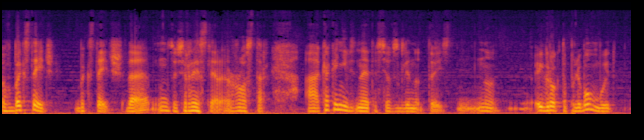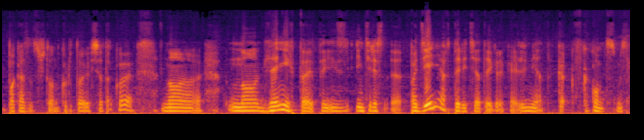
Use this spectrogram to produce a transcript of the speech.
в backstage, backstage, да, ну, то есть рестлер, ростер, а как они на это все взглянут? То есть, ну, игрок-то по-любому будет показывать, что он крутой и все такое, но, но для них-то это интересно, падение авторитета игрока или нет? Как, в каком-то смысле?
